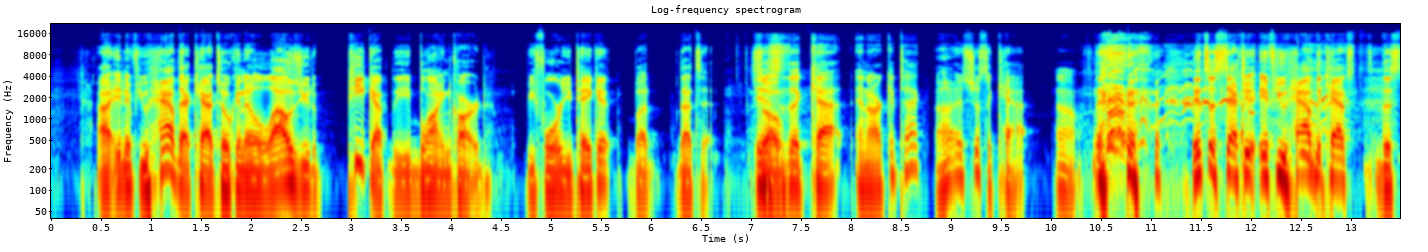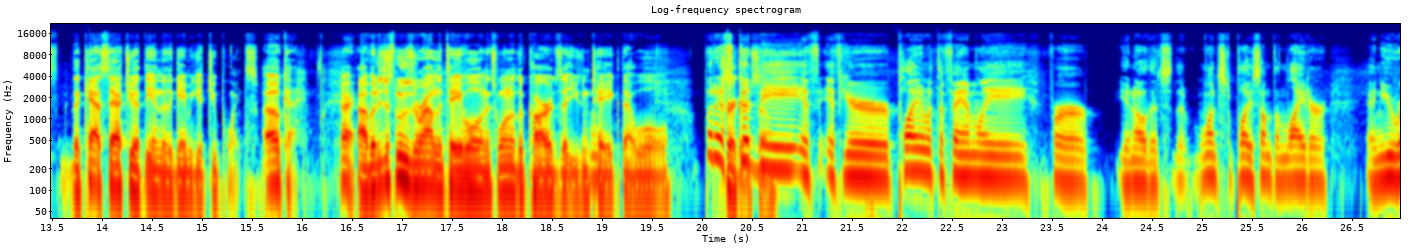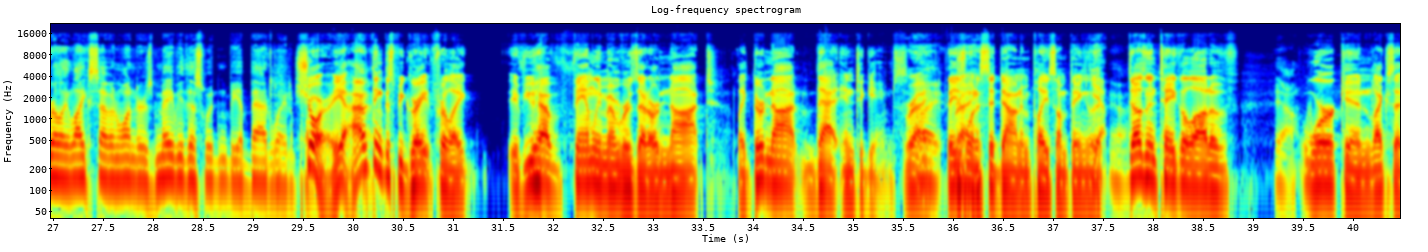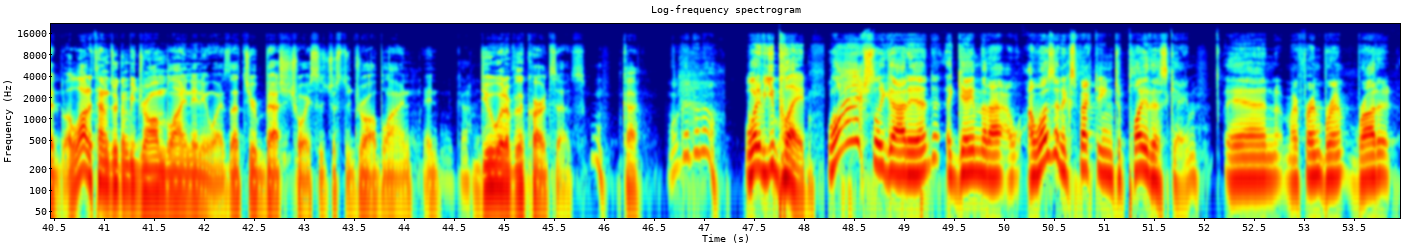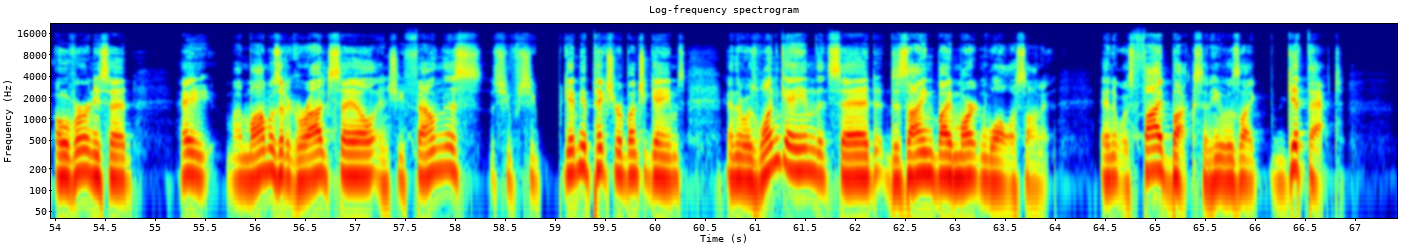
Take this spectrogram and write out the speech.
uh, and if you have that cat token, it allows you to peek at the blind card before you take it. But that's it. So Is the cat an architect? uh, it's just a cat. Oh, It's a statue. If you have the cat, this the cat statue at the end of the game, you get two points. okay. All right. Uh, but it just moves around the table, and it's one of the cards that you can take that will. But it trigger, could so. be if if you're playing with the family for you know that's that wants to play something lighter, and you really like Seven Wonders, maybe this wouldn't be a bad way to play. Sure, yeah, I would think this would be great for like if you have family members that are not like they're not that into games, Right. Right. They just right. want to sit down and play something that Yeah. doesn't take a lot of Yeah. work, and like I said, a lot of times they're going to be drawn blind anyways. That's your best choice is just to draw blind and do whatever the card says. Hmm. Okay. Well, good to know. What have you played? Well, I actually got in a game that I I wasn't expecting to play this game, and my friend Brent brought it over, and he said, "Hey, my mom was at a garage sale, and she found this. She she gave me a picture of a bunch of games, and there was one game that said designed by Martin Wallace on it, and it was five bucks, and he was like, get that.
